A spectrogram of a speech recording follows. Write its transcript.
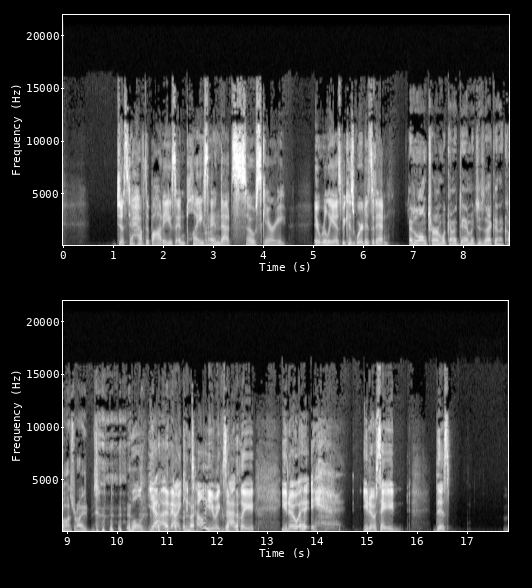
just to have the bodies in place. Right. And that's so scary. It really is because where does it end? And long term, what kind of damage is that going to cause, right? Well, yeah, I can tell you exactly. You know, eh, you know, say this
